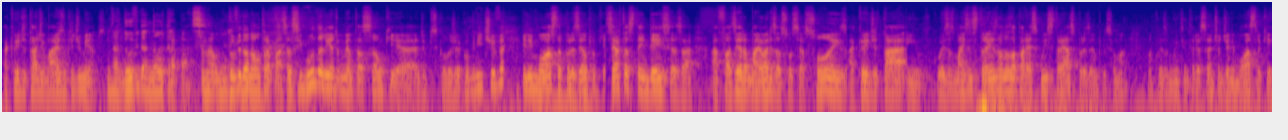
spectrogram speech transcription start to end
acreditar de mais do que de menos. Na dúvida, não ultrapasse. Não, dúvida não ultrapassa. A segunda linha de argumentação, que é de psicologia cognitiva, ele mostra, por exemplo, que certas tendências a, a fazer maiores associações, acreditar em coisas mais estranhas, elas aparecem com estresse, por exemplo. Isso é uma, uma coisa muito interessante, onde ele mostra que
